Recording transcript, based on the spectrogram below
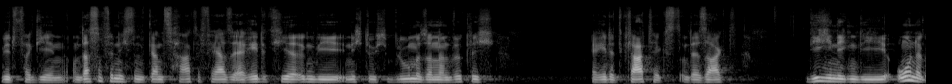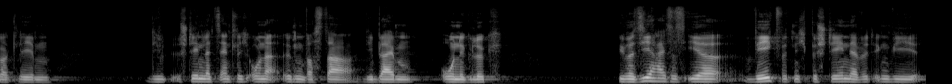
wird vergehen. Und das, finde ich, sind ganz harte Verse. Er redet hier irgendwie nicht durch die Blume, sondern wirklich, er redet Klartext und er sagt, diejenigen, die ohne Gott leben, die stehen letztendlich ohne irgendwas da, die bleiben ohne Glück. Über sie heißt es, ihr Weg wird nicht bestehen, der wird irgendwie,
